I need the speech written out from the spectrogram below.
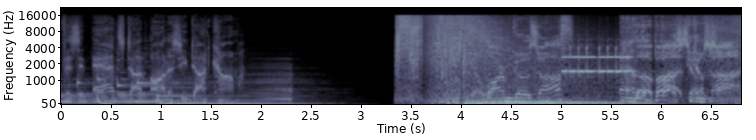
Visit ads.audacy.com. The alarm goes off and the buzz comes on.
